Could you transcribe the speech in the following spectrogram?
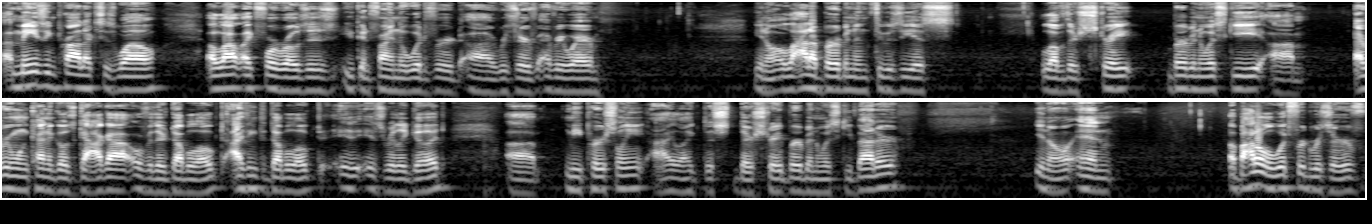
amazing products as well. A lot like Four Roses, you can find the Woodford uh, Reserve everywhere. You know, a lot of bourbon enthusiasts love their straight bourbon whiskey. Um, everyone kind of goes gaga over their double oaked. I think the double oaked is, is really good. Uh, me personally, I like this, their straight bourbon whiskey better. You know, and a bottle of Woodford Reserve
